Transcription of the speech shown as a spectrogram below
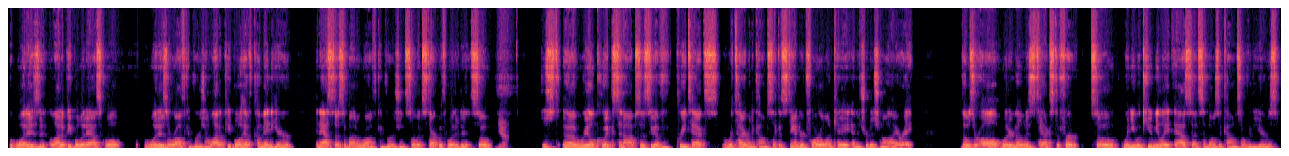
what is it? A lot of people would ask, well, what is a Roth conversion? A lot of people have come in here and asked us about a Roth conversion. So let's start with what it is. So, yeah, just a real quick synopsis you have pre tax retirement accounts like a standard 401k and a traditional IRA. Those are all what are known as tax deferred. So, when you accumulate assets in those accounts over the years,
